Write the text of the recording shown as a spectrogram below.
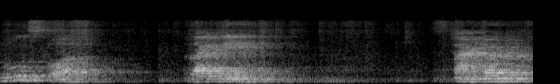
rules for writing standard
